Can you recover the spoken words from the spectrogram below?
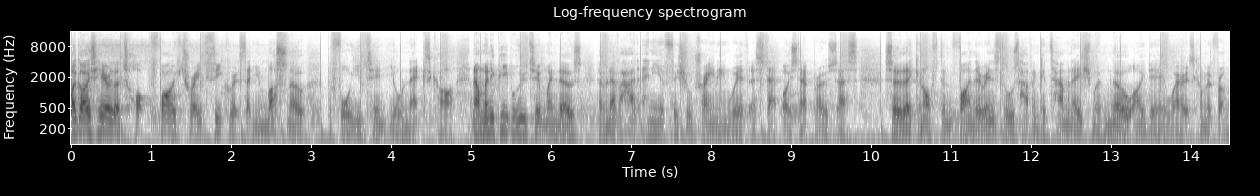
Hi guys, here are the top five trade secrets that you must know before you tint your next car. Now many people who tint windows have never had any official training with a step-by-step -step process, so they can often find their installs having contamination with no idea where it's coming from.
